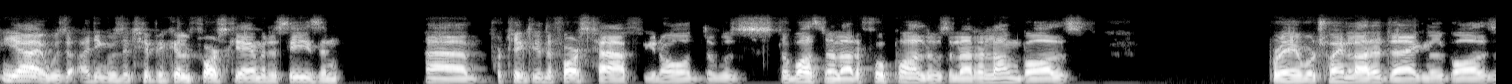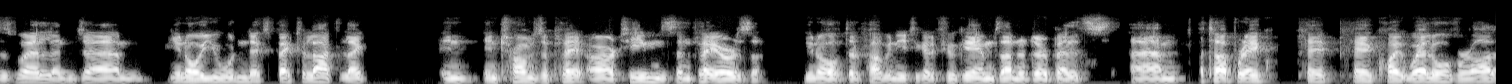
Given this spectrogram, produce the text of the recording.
Yeah, it was. I think it was a typical first game of the season. Um, particularly the first half, you know, there was there wasn't a lot of football. There was a lot of long balls. Bray were trying a lot of diagonal balls as well, and um, you know, you wouldn't expect a lot like in in terms of play our teams and players. You know, they'll probably need to get a few games under their belts. Um, a top play played quite well overall.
